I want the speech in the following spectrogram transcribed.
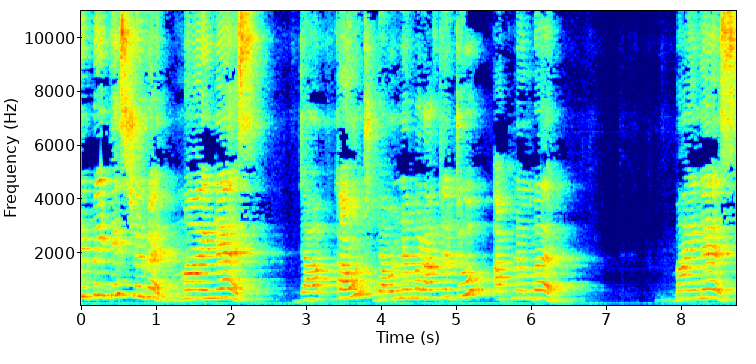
repeat this children. Minus. Down, count down number after 2, up number. Minus.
